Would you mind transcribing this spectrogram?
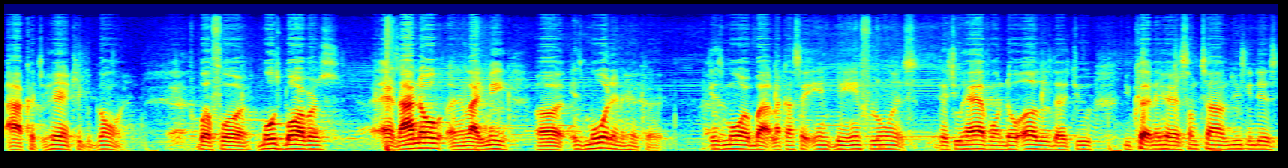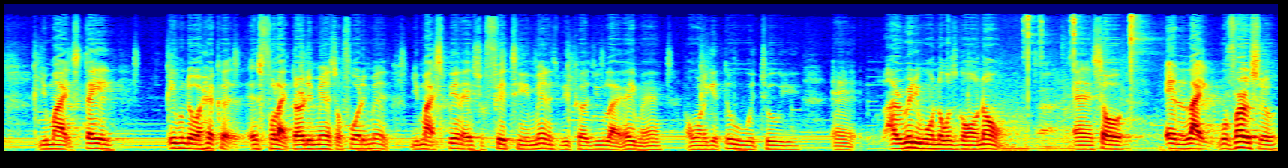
I'll cut your hair and keep it going. Yeah. But for most barbers, as I know, and like me, uh, it's more than a haircut. It's more about, like I say, in, being influenced that you have on those others that you you cutting the hair. Sometimes you can just you might stay, even though a haircut is for like 30 minutes or 40 minutes, you might spend an extra 15 minutes because you like, hey man, I want to get through with you, and I really want to know what's going on. And so, in like reversal,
